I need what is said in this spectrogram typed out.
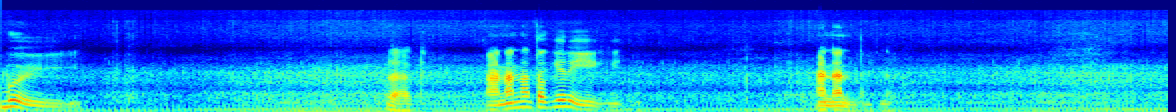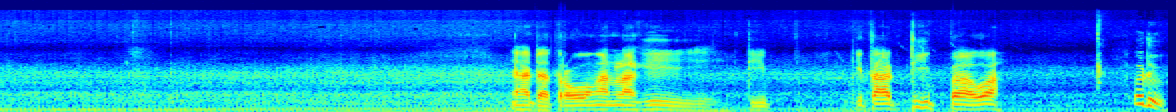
Wih. Lah, kanan atau kiri? Kanan. Ini ada terowongan lagi di kita di bawah. Aduh.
